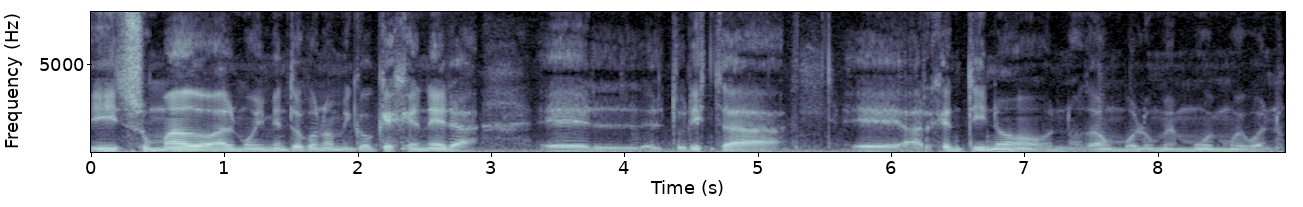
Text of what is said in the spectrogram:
y sumado al movimiento económico que genera el, turista eh, argentino, nos da un volumen muy, muy bueno.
